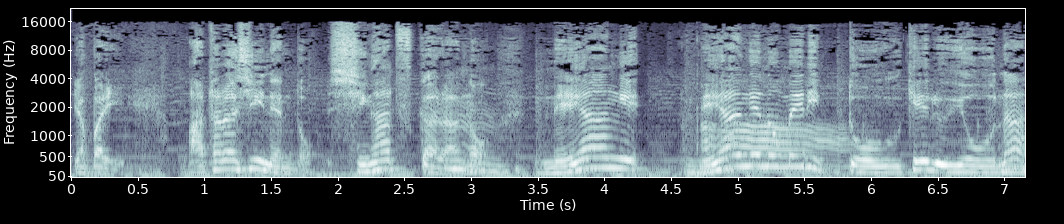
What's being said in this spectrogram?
やっぱり新しい年度4月からの値上げ、値上げのメリットを受けるような、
